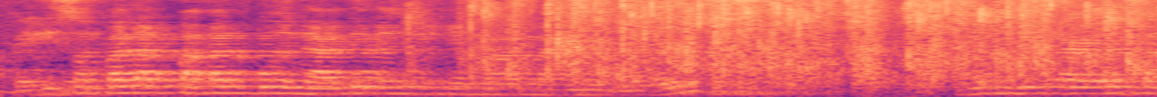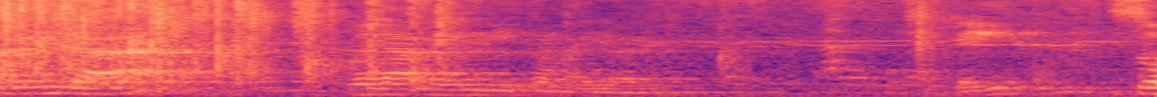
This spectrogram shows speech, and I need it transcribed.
Okay, so palakpakan po natin ang inyong mga managers. Hindi kayo sa kanila, wala kayo dito ngayon. Okay? So,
